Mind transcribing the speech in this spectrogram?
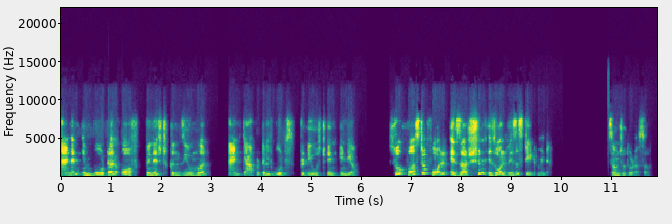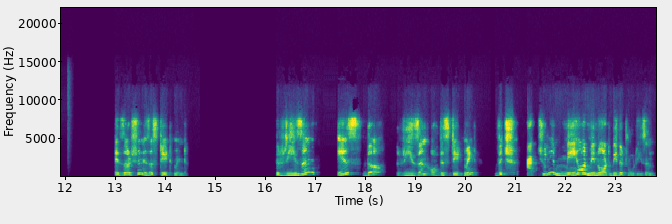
and an importer of finished consumer and capital goods produced in India. So first of all, assertion is always a statement. समझो थोड़ा सा. Assertion is a statement. The reason is the reason of this statement, which actually may or may not be the true reason.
